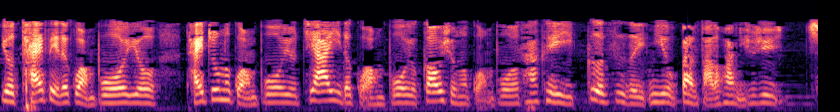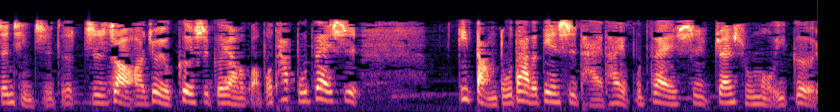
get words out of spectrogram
有台北的广播，有台中的广播，有嘉义的广播，有高雄的广播，它可以各自的，你有办法的话，你就去申请执执照啊，就有各式各样的广播，它不再是。一党独大的电视台，它也不再是专属某一个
